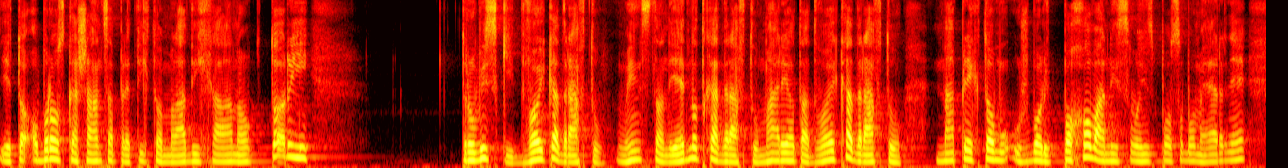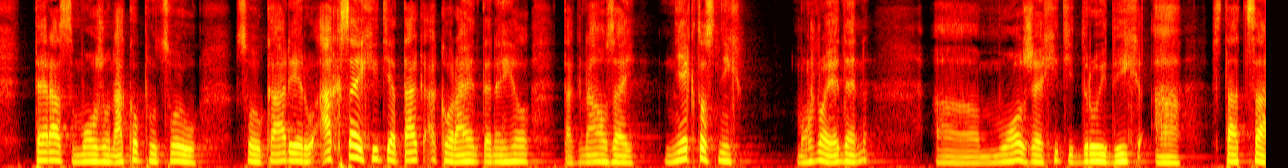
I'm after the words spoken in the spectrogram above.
je to obrovská šanca pre týchto mladých chalanov, ktorí Trubisky dvojka draftu, Winston jednotka draftu, Mariota dvojka draftu, napriek tomu už boli pochovaní svojím spôsobom herne, teraz môžu nakopnúť svoju, svoju kariéru. Ak sa ich chytia tak ako Ryan Tannehill, tak naozaj niekto z nich, možno jeden, môže chytiť druhý dých a stať sa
